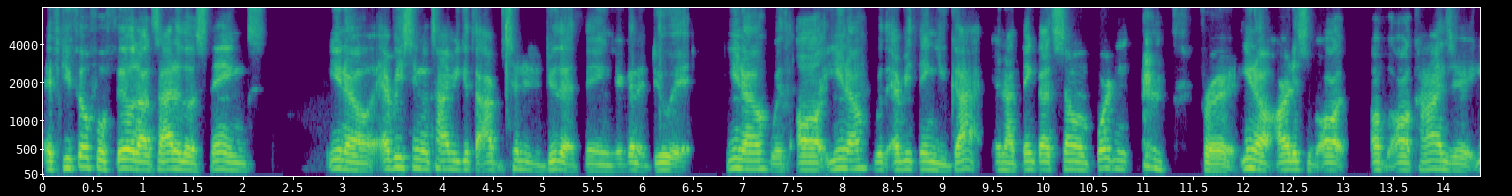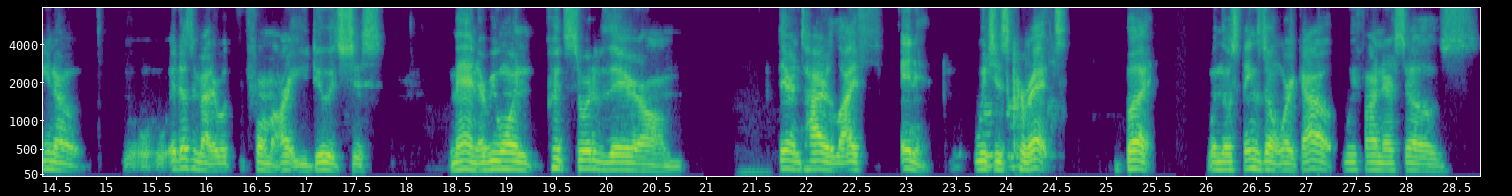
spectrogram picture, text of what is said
if you feel fulfilled outside of those things you know every single time you get the opportunity to do that thing you're going to do it you know with all you know with everything you got. And i think that's so important for you know artists of all of all kinds or you know it doesn't matter what form of art you do it's just man everyone puts sort of their um their entire life in it which is Mhm. correct but when those things don't work out we find ourselves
